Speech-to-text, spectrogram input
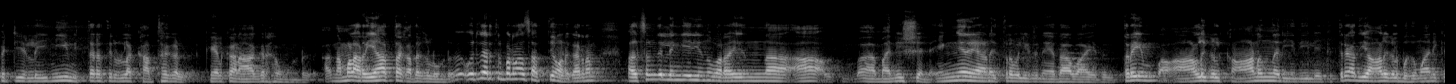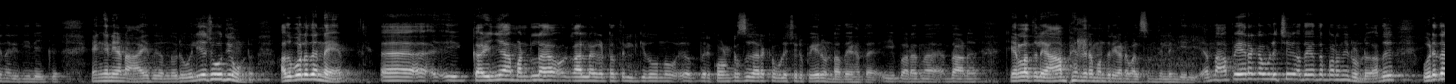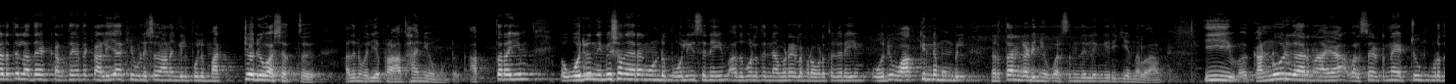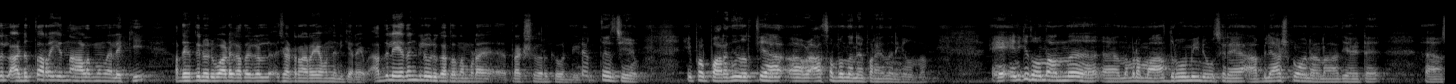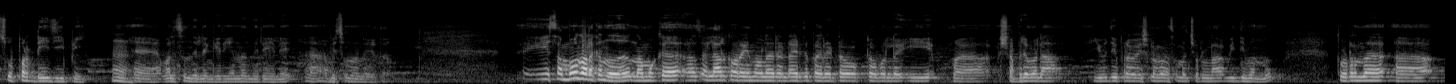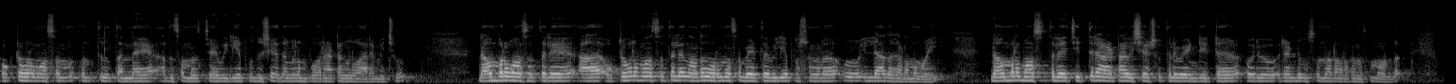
പറ്റിയുള്ള ഇനിയും ഇത്തരത്തിലുള്ള കഥകൾ കേൾക്കാൻ ആഗ്രഹമുണ്ട്. നമ്മളറിയാത്ത കഥകളുണ്ട്. ഒരു തരത്തിൽ പറഞ്ഞാൽ സത്യമാണ്. കാരണം വത്സന്ത ലിംഗേരി എന്ന് പറയുന്ന ആ മനുഷ്യൻ എങ്ങനെയാണ് ഇത്ര വലിയൊരു നേതാവായത്? ഇത്രയും ആളുകൾ കാണുന്ന രീതിയിലേക്ക് ഇത്രയധികം ആളുകൾ ബഹുമാനിക്കുന്ന രീതിയിലേക്ക് എങ്ങനെയാണ് ആയത് എന്നൊരു വലിയ ചോദ്യമുണ്ട്. അതുപോലെ തന്നെ ഈ കഴിഞ്ഞ മണ്ഡല കാലഘട്ടത്തിൽ എനിക്ക് തോന്നുന്നു കോൺഗ്രസ്സുകാരൊക്കെ വിളിച്ചൊരു പേരുണ്ട് അദ്ദേഹത്തെ. ഈ പറയുന്ന എന്താണ് കേരളത്തിലെ ആഭ്യന്തരമന്ത്രിയാണ് മന്ത്രിയാണ് തില്ലങ്കേരി എന്ന് ആ പേരൊക്കെ വിളിച്ച് അദ്ദേഹത്തെ പറഞ്ഞിട്ടുണ്ട്. അത് ഒരു തരത്തിൽ അദ്ദേഹം അദ്ദേഹത്തെ കളിയാക്കി വിളിച്ചതാണെങ്കിൽ പോലും മറ്റൊരു വശത്ത് അതിന് വലിയ പ്രാധാന്യവുമുണ്ട്. അത്രയും ഒരു നിമിഷ നേരം കൊണ്ട് പോലീസിനെയും അതുപോലെ തന്നെ അവിടെയുള്ള പ്രവർത്തകരെയും ഒരു വാക്കിന്റെ മുമ്പിൽ നിർത്താൻ കഴിഞ്ഞു വത്സൻ തില്ലങ്കേരിക്ക് എന്നുള്ളതാണ്. ഈ കണ്ണൂരുകാരനായ വത്സേട്ടനെ ഏറ്റവും കൂടുതൽ അടുത്തറിയുന്ന ആളെന്ന നിലയ്ക്ക് അദ്ദേഹത്തിന് ഒരുപാട് കഥകൾ ചേട്ടൻ അറിയാമെന്ന് എനിക്കറിയാം. അതിലേതെങ്കിലും ഒരു കഥ നമ്മുടെ പ്രേക്ഷകർക്ക് വേണ്ടി തീർച്ചയായും. ഇപ്പോൾ പറഞ്ഞു നിർത്തിയ ആ- സംഭവം തന്നെ പറയുന്നത് എനിക്ക് തോന്നുന്നു. എനിക്ക് തോന്നുന്നു അന്ന് നമ്മുടെ മാതൃഭൂമി ന്യൂസിലെ അഭിലാഷ് മോഹനാണ് ആദ്യമായിട്ട് super D G P Valsan Nilankeri എന്ന നിലയിൽ അഭിസംബോധന ചെയ്തത്. ഈ സംഭവം നടക്കുന്നത് നമുക്ക് എല്ലാവർക്കും അറിയുന്ന പോലെ രണ്ടായിരത്തി പതിനെട്ട് ഒക്ടോബറിൽ ഈ ശബരിമല യുവതി പ്രവേശനം സംബന്ധിച്ചിട്ടുള്ള വിധി വന്നു. തുടർന്ന് ഒക്ടോബർ മാസത്തിൽ തന്നെ അത് സംബന്ധിച്ച് വലിയ പ്രതിഷേധങ്ങളും പോരാട്ടങ്ങളും ആരംഭിച്ചു. നവംബർ മാസത്തിൽ ആ ഒക്ടോബർ മാസത്തിൽ നട തുറന്ന സമയത്ത് വലിയ പ്രശ്നങ്ങൾ ഇല്ലാതെ കടന്നുപോയി. നവംബർ മാസത്തിലെ ചിത്ര ആട്ടാവിശേഷത്തിന് വേണ്ടിയിട്ട് ഒരു രണ്ട് ദിവസം നട തുറക്കുന്ന സംഭവമുണ്ട്.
